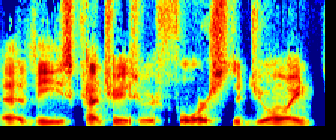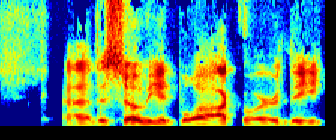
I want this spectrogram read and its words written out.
uh, these countries were forced to join uh, the Soviet bloc or the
